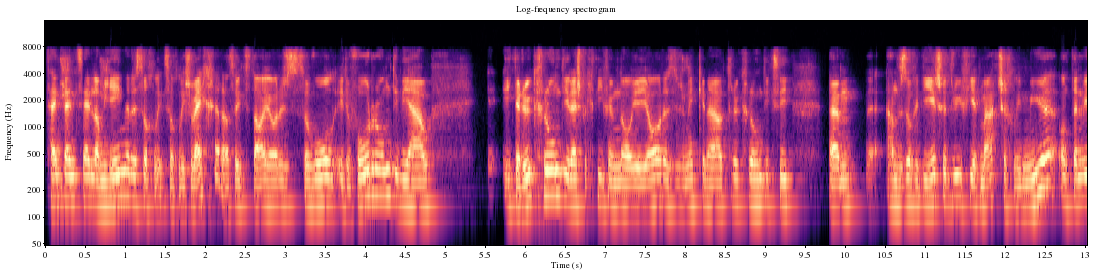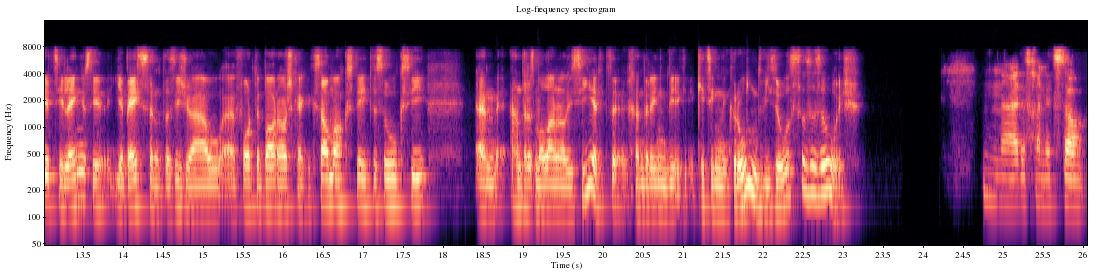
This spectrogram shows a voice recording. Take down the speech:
tendenziell am Inneren so so ein bisschen schwächer. Also jetzt dieses Jahr ist es sowohl in der Vorrunde wie auch in der Rückrunde, respektive im neuen Jahr, es war nicht genau die Rückrunde, gewesen, ähm, haben so für die ersten drei, vier Matches ein bisschen Mühe und dann wird sie länger, je besser. Und das ist ja auch äh, vor der Barrage gegen Xamax dort so gewesen. Ähm, haben Sie das mal analysiert? Gibt es irgendeinen Grund, wieso es das so ist? Nein, das kann ich jetzt da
